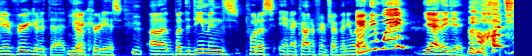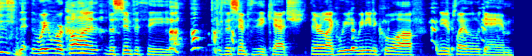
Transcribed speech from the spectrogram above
Yeah, very good at that. Yeah. Very courteous. Uh, but the demons put us in a cotton frame trap anyway. Anyway, yeah, they did. what? Th- we, we're calling it the sympathy, the sympathy catch. They were like, we, we need to cool off. We need to play a little game.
